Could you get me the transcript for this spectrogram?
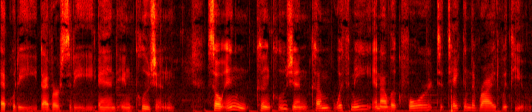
equity, diversity, and inclusion. So, in conclusion, come with me, and I look forward to taking the ride with you.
